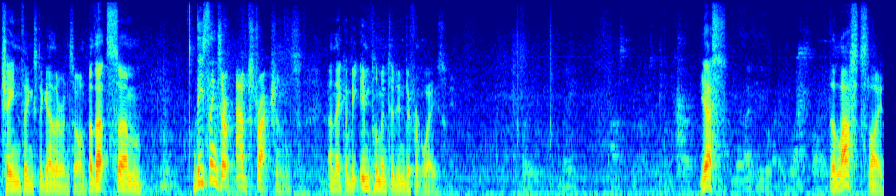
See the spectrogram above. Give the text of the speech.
chain things together and so on. But that's um, these things are abstractions, and they can be implemented in different ways. Yes, the last slide.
